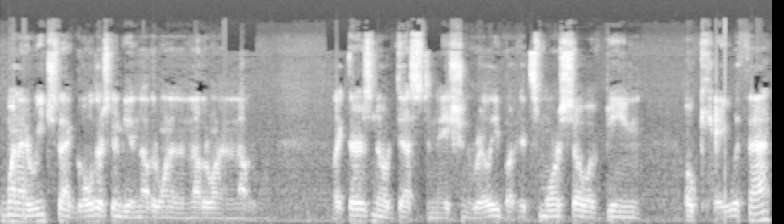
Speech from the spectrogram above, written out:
when I reach that goal, there's going to be another one and another one and another one. Like there's no destination really, but it's more so of being okay with that,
